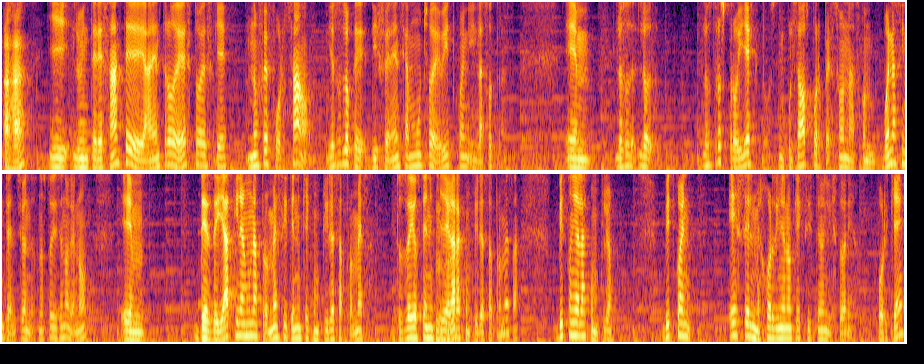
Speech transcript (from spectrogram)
Ajá. Y lo interesante de adentro de esto es que no fue forzado. Y eso es lo que diferencia mucho de Bitcoin y las otras. Em, los, lo- los otros proyectos impulsados por personas con buenas intenciones, no estoy diciendo que no, em, desde ya tienen una promesa y tienen que cumplir esa promesa. Entonces ellos tienen que llegar a cumplir esa promesa. Bitcoin ya la cumplió. Bitcoin es el mejor dinero que ha existido en la historia. ¿Por qué?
